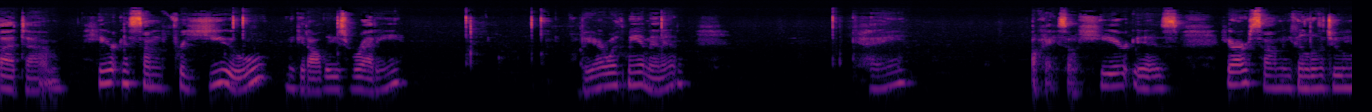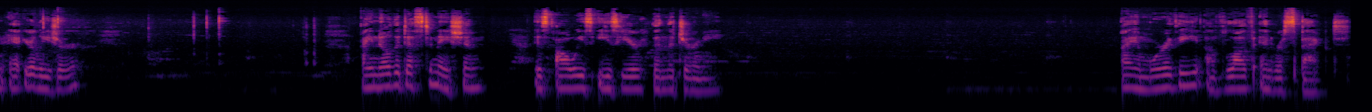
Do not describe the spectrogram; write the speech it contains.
But um, here is some for you. Let me get all these ready. Bear with me a minute. Okay. Okay, so here is here are some. You can listen to them at your leisure. I know the destination is always easier than the journey. I am worthy of love and respect.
